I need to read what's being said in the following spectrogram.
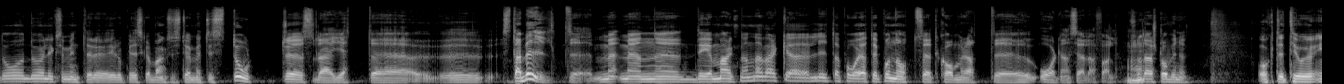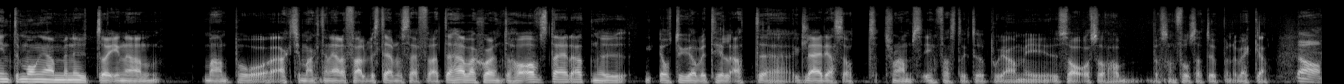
då, då är liksom inte det europeiska banksystemet i stort eh, sådär jättestabilt. Men, men eh, det marknaderna verkar lita på är att det på något sätt kommer att eh, ordnas i alla fall. Så där står vi nu. Och det tog inte många minuter innan man på aktiemarknaden i alla fall bestämde sig för att det här var skönt att ha avstädat. Nu återgår vi till att eh, glädjas åt Trumps infrastrukturprogram i USA och så har börsen fortsatt upp under veckan. Ja,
